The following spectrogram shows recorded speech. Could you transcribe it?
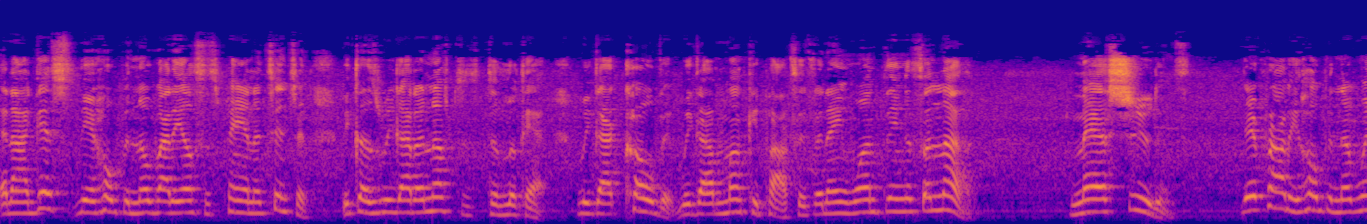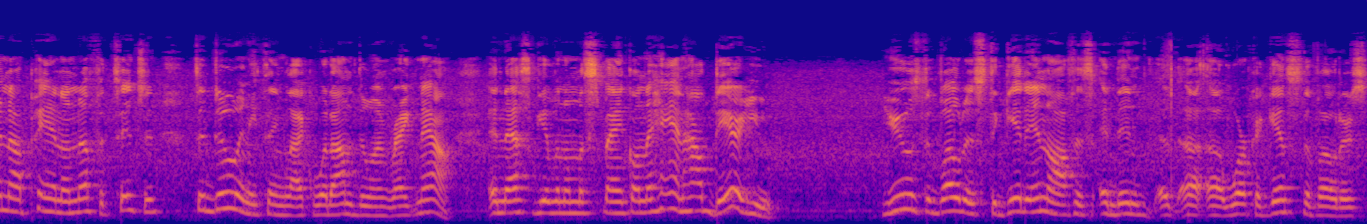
And I guess they're hoping nobody else is paying attention because we got enough to, to look at. We got COVID, we got monkeypox. If it ain't one thing, it's another. Mass shootings. They're probably hoping that we're not paying enough attention to do anything like what I'm doing right now. And that's giving them a spank on the hand. How dare you? Use the voters to get in office and then uh, uh, uh work against the voters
